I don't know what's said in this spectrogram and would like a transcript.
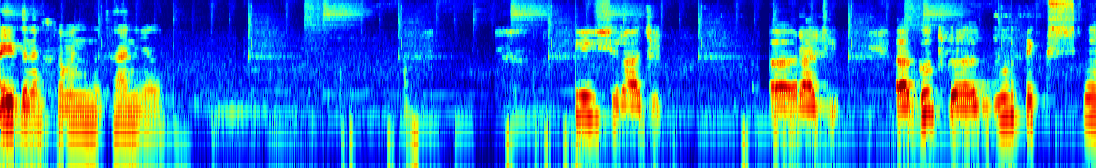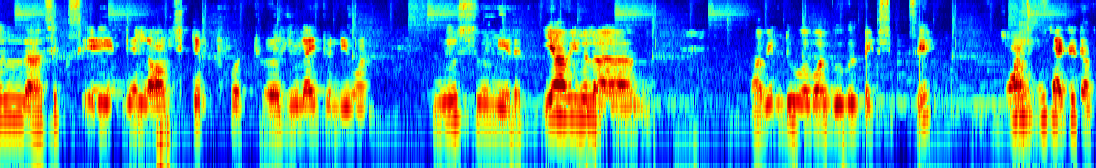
Read the next comment, Nathaniel. English Raji. Uh, Raji. Uh, Google, uh, Google Pixel uh, 6a India launch tip for uh, July 21. News soon needed. Yeah, we will. Uh, uh, we'll do about Google Pixel 6a. John, you set it up.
